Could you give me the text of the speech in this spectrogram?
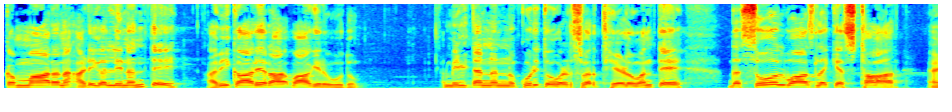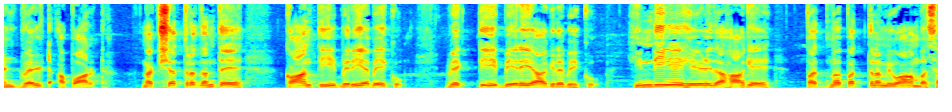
ಕಮ್ಮಾರನ ಅಡಿಗಲ್ಲಿನಂತೆ ಅವಿಕಾರ್ಯವಾಗಿರುವುದು. ಮಿಲ್ಟನ್ನನ್ನು ಕುರಿತು ವರ್ಡ್ಸ್ವರ್ತ್ ಹೇಳುವಂತೆ, the soul was like a star and dwelt apart. ನಕ್ಷತ್ರದಂತೆ ಕಾಂತಿ ಬೆರೆಯಬೇಕು, ವ್ಯಕ್ತಿ ಬೇರೆಯಾಗಿರಬೇಕು. ಹಿಂದಿಯೇ ಹೇಳಿದ ಹಾಗೆ ಪದ್ಮಪತ್ನ ಮಿವಾಂಬಸ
